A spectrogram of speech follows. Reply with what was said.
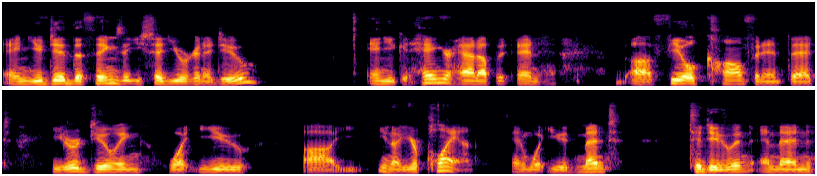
and you did the things that you said you were going to do, and you can hang your hat up and uh, feel confident that you're doing what you uh, you know your plan and what you had meant to do and, and then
